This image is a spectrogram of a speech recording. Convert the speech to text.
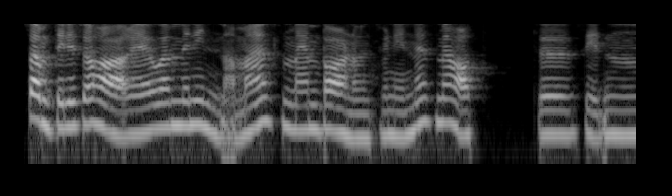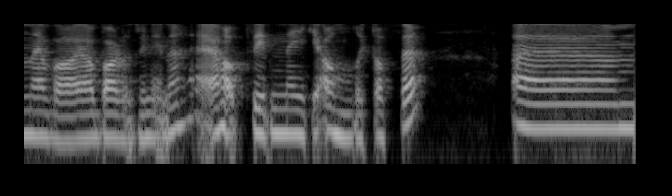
Samtidig så har jeg jo en venninne av meg som er en barndomsvenninne, som jeg har hatt uh, siden jeg var ja, barndomsvenninne. Jeg har hatt siden jeg gikk i andre klasse. Um,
